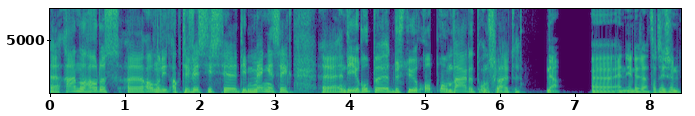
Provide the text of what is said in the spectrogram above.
uh, aandeelhouders, al niet activistisch, die mengen zich. en die roepen het bestuur op om waarde te ontsluiten. Uh, en inderdaad, dat is een,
